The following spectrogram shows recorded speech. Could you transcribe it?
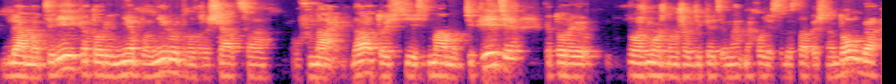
для матерей, которые не планируют возвращаться в найм. Да? То есть есть мамы в декрете, которые, возможно, уже в декрете находятся достаточно долго,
